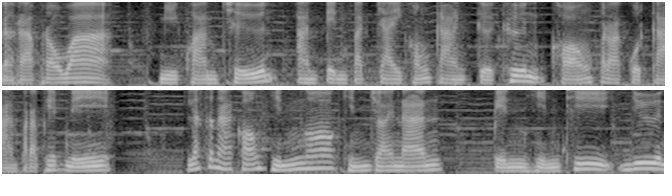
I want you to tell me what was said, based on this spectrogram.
นะครับ เพราะว่ามีความชื้นอันเป็นปัจจัยของการเกิดขึ้นของปรากฏการณ์ประเภทนี้ ลักษณะของหินงอกหินย้อยนั้น เป็นหินที่ยื่น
